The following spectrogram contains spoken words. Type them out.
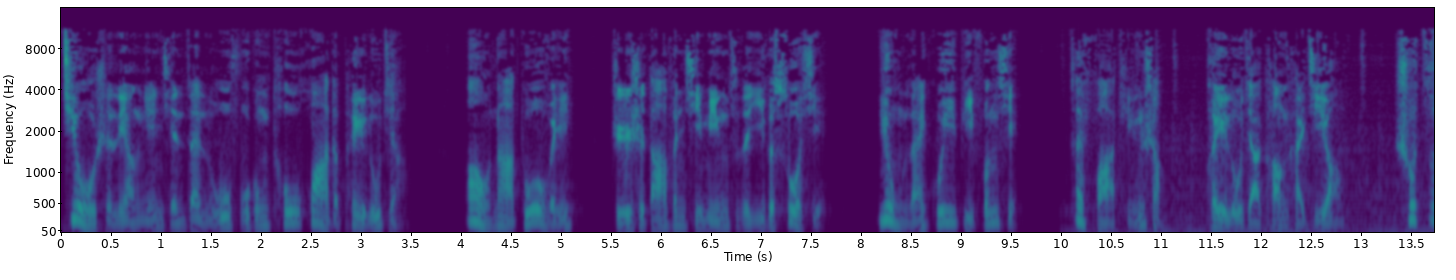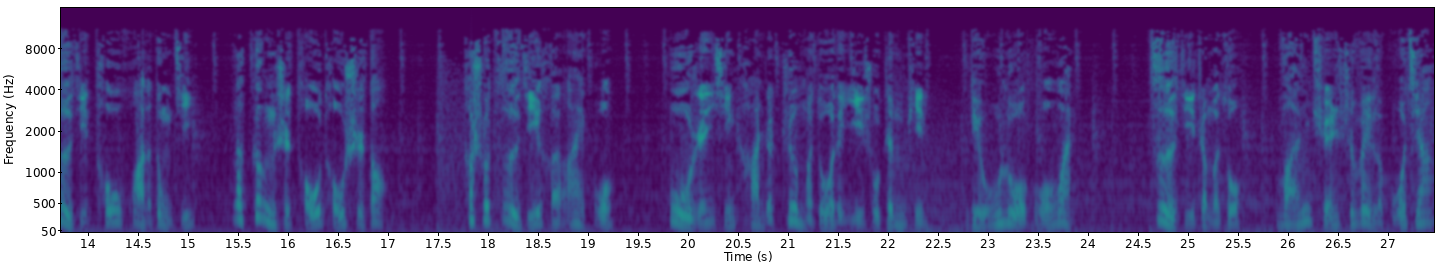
就是两年前在卢浮宫偷画的佩鲁贾，奥纳多维只是达芬奇名字的一个缩写，用来规避风险。在法庭上，佩鲁贾慷慨激昂，说自己偷画的动机那更是头头是道。他说自己很爱国，不忍心看着这么多的艺术珍品流落国外，自己这么做完全是为了国家。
